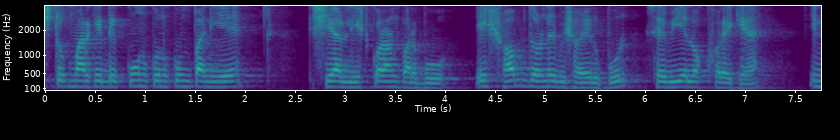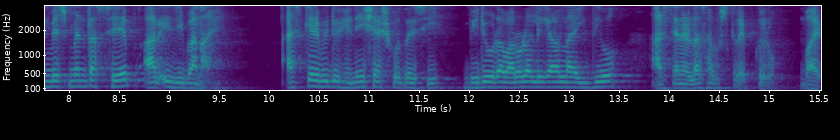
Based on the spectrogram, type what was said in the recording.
স্টক মার্কেটে কোন কোন কোম্পানিয়ে শেয়ার লিস্ট করান পারব? এই সব ধরনের বিষয়ের উপর সেবিয়ে লক্ষ্য রেখে ইনভেস্টমেন্টটা সেফ আর ইজি বানায়। আজকের ভিডিও হেনেই শেষ করতেছি। ভিডিওটা ভালো লাগলে লাইক দিও আর চ্যানেলটা সাবস্ক্রাইব করো। বাই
